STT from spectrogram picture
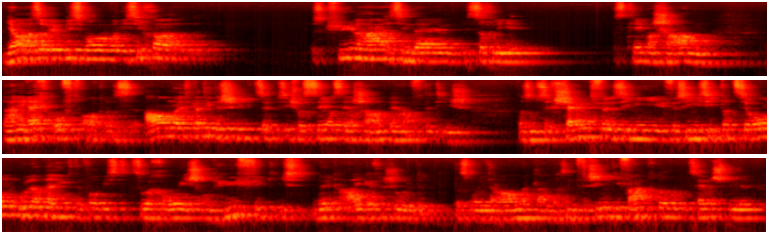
Ja, also etwas, wo, wo ich sicher das Gefühl habe, sind äh, so ein bisschen das Thema Scham da habe ich recht oft wahrgenommen, dass Armut gerade in der Schweiz etwas ist, was sehr, sehr schambehaftet ist. Dass man sich schämt für seine, für seine Situation, unabhängig davon, wie es dazu gekommen ist. Und häufig ist es nicht eigenverschuldet, dass man in der Armut landet. Das sind verschiedene Faktoren, die zusammenspielen.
